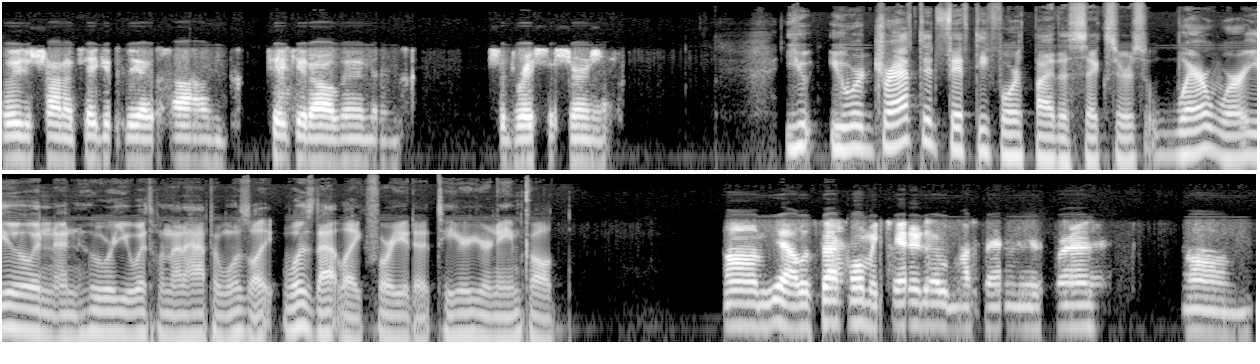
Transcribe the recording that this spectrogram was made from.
really, just trying to take it to the other side, take it all in, and just embrace this journey. You you were drafted 54th by the Sixers. Where were you and, and who were you with when that happened? What was like what was that like for you to, to hear your name called? Um, yeah, I was back home in Canada with my family and friends. Um,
